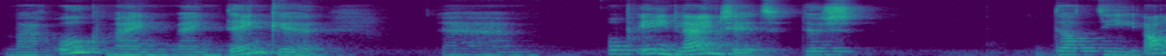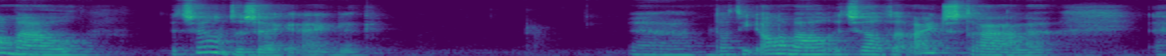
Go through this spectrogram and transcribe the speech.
maar ook mijn, mijn denken uh, op één lijn zit. Dus dat die allemaal hetzelfde zeggen eigenlijk. Uh, dat die allemaal hetzelfde uitstralen. Uh,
